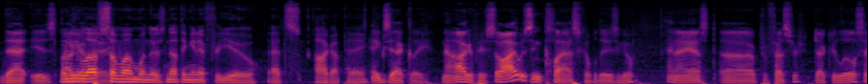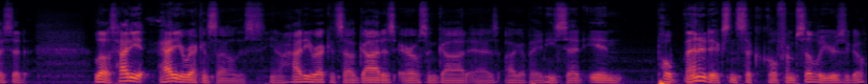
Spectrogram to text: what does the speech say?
that is When you love someone when there's nothing in it for you, that's agape. Exactly. Now, agape. So I was in class a couple days ago, and I asked uh, our professor, Dr. Lewis, I said, Lewis, how do you how do you reconcile this? You know, how do you reconcile God as eros and God as agape? And he said, in Pope Benedict's encyclical from several years ago.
